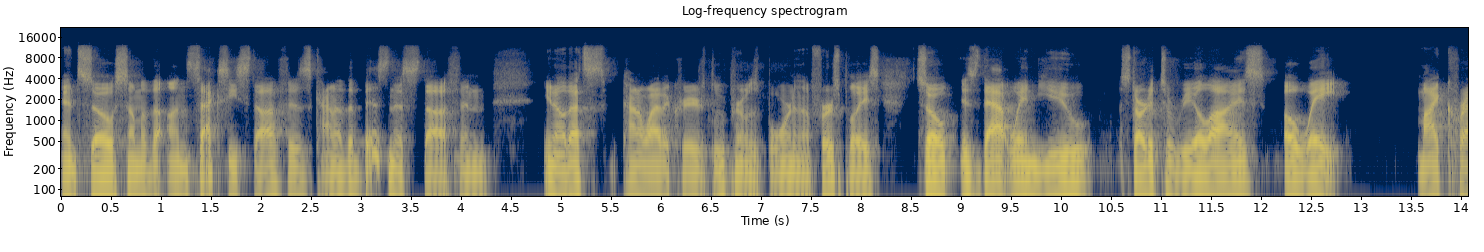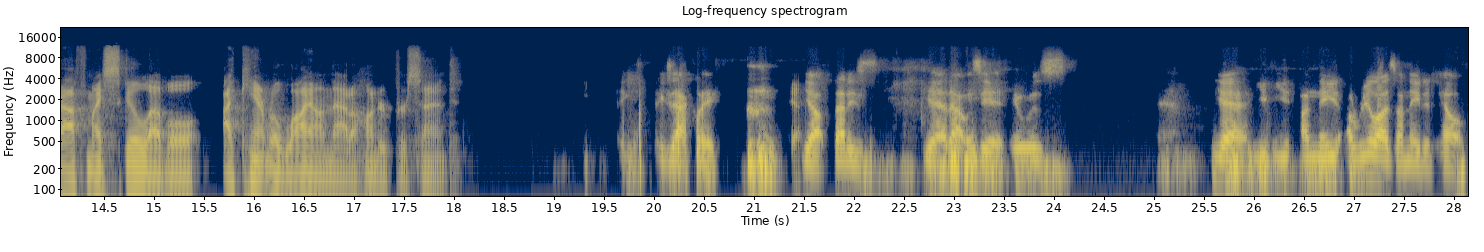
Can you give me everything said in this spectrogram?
And so some of the unsexy stuff is kind of the business stuff. And, you know, that's kind of why the creator's blueprint was born in the first place. So is that when you started to realize, oh, wait, my craft, my skill level, I can't rely on that 100%. Exactly. yeah. yeah, that is, yeah, that was it. It was, yeah, you, you, I need, I realized I needed help.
